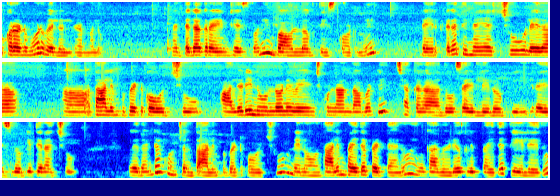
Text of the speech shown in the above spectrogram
ఒక రెండు మూడు వెల్లుల్లి రెమ్మలు. మెత్తగా గ్రైండ్ చేసుకొని బౌల్లోకి తీసుకోవటమే డైరెక్ట్గా తినేయచ్చు లేదా తాలింపు పెట్టుకోవచ్చు. ఆల్రెడీ నూనెలోనే వేయించుకున్నాం కాబట్టి చక్కగా దోశ ఇడ్లీలోకి రైస్లోకి తినచ్చు. లేదంటే కొంచెం తాలింపు పెట్టుకోవచ్చు. నేను తాలింపు అయితే పెట్టాను ఇంకా వీడియో క్లిప్ అయితే తీయలేదు.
